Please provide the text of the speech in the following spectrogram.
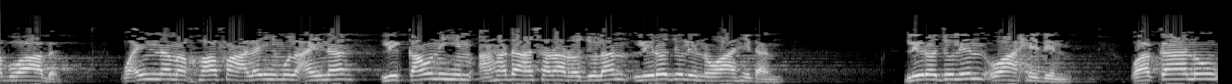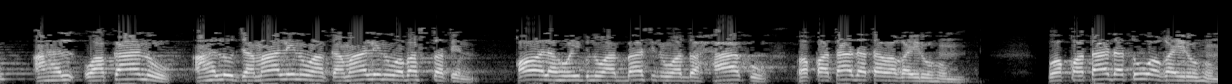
أبواب. وإنما خاف عليهم العين لكونهم أحد عشر رجلا لرجل واحدا. لرجل واحد. وكانوا أهل وكانوا أهل جمال وكمال وبسطة. قاله ابن عباس وضحاك وقتادة وغيرهم. ও অগাইরুহুম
